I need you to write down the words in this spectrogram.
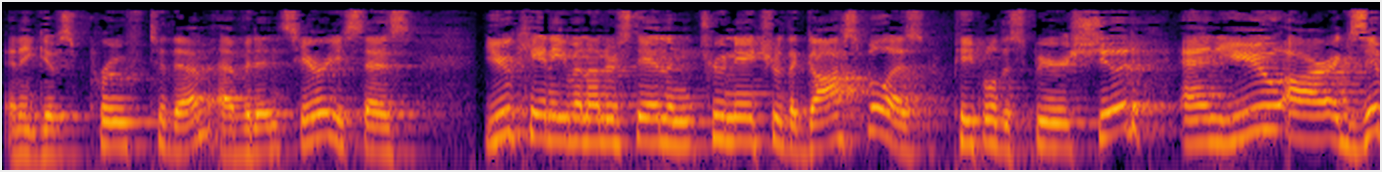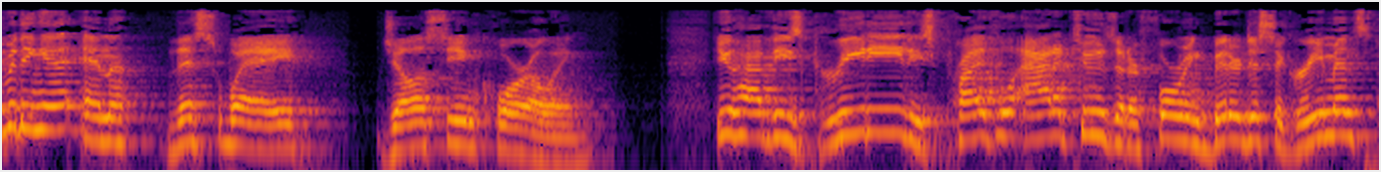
And he gives proof to them, evidence here. He says, you can't even understand the true nature of the gospel as people of the Spirit should, and you are exhibiting it in this way, jealousy and quarreling. You have these greedy, these prideful attitudes that are forming bitter disagreements.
